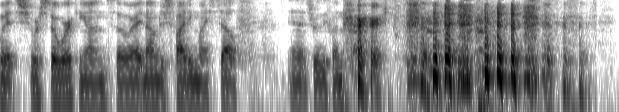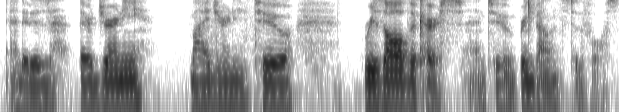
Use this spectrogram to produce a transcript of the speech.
which we're still working on. So right now I'm just fighting myself, and it's really fun to rehearse. and it is their journey, my journey to resolve the curse and to bring balance to the force.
